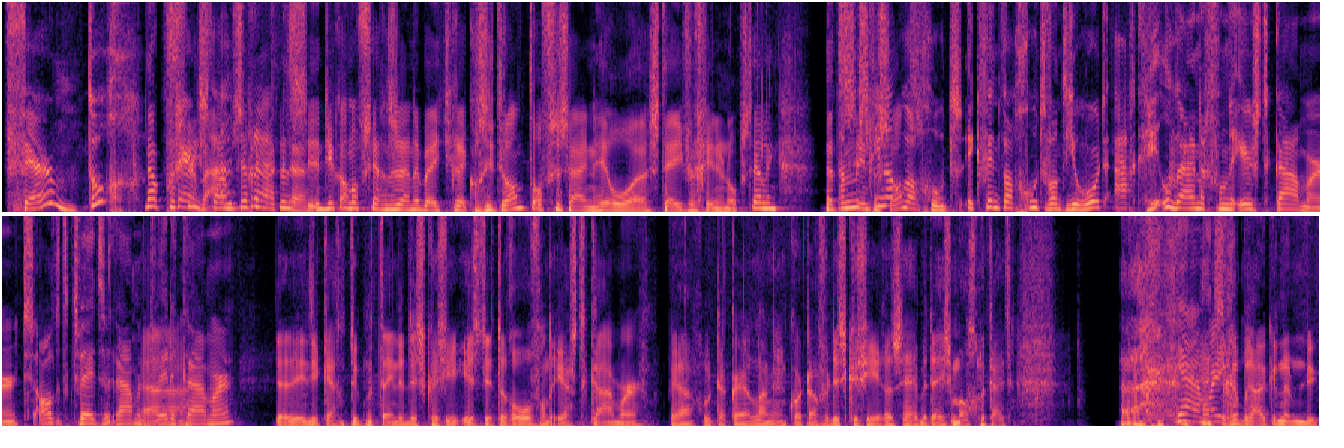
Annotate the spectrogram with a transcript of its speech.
ferm, toch? Nou, precies. Ferme daarom zeg ik, uitspraken. dat is- je kan of zeggen ze zijn een beetje recalcitrant... of ze zijn heel eh, stevig in hun opstelling. Het Maar is misschien ook wel goed. Ik vind het wel goed, want je hoort eigenlijk heel weinig van de Eerste Kamer. Het is altijd Tweede Kamer, Ja. Tweede Kamer. Je, je krijgt natuurlijk meteen de discussie: is dit de rol van de Eerste Kamer? Ja, goed, daar kan je lang en kort over discussiëren. Ze hebben deze mogelijkheid. Ja, En ze maar, gebruiken hem nu.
